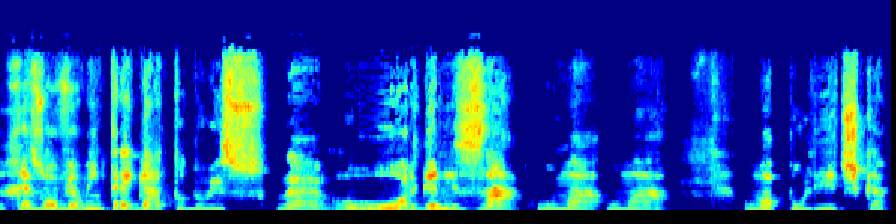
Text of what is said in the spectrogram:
resolveu entregar tudo isso, né? ou, organizar uma, uma, uma política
